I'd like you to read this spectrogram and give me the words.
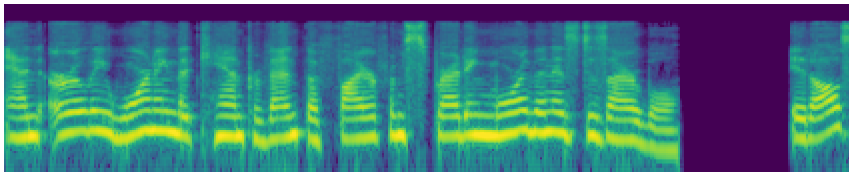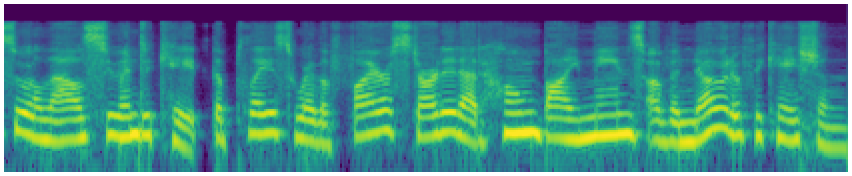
An early warning that can prevent the fire from spreading more than is desirable. It also allows to indicate the place where the fire started at home by means of a notification,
